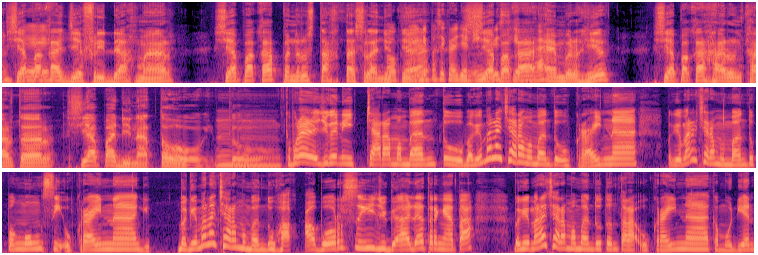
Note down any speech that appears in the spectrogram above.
Oke. Siapakah Jeffrey Dahmer? Siapakah penerus tahta selanjutnya? Oke, ini pasti kerajaan Inggris Siapakah ya. Amber Heard? Siapakah Harun Carter? Siapa di NATO? Itu. Hmm, Kemudian ada juga nih cara membantu. Bagaimana cara membantu Ukraina? Bagaimana cara membantu pengungsi Ukraina gitu. Bagaimana cara membantu hak aborsi juga ada ternyata. Bagaimana cara membantu tentara Ukraina, kemudian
